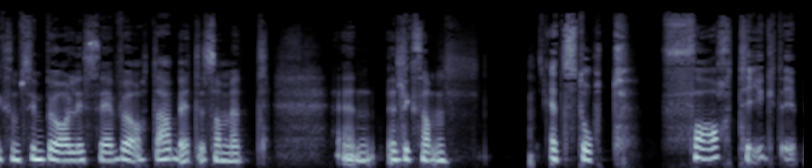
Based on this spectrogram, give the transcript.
liksom symboliskt se vårt arbete som ett, en, ett, liksom, ett stort fartyg typ.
